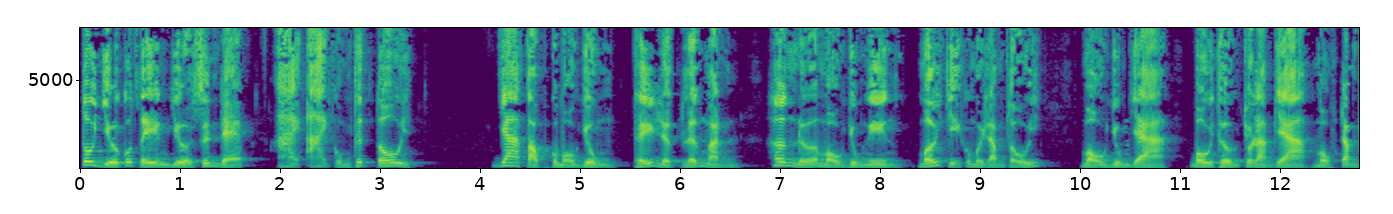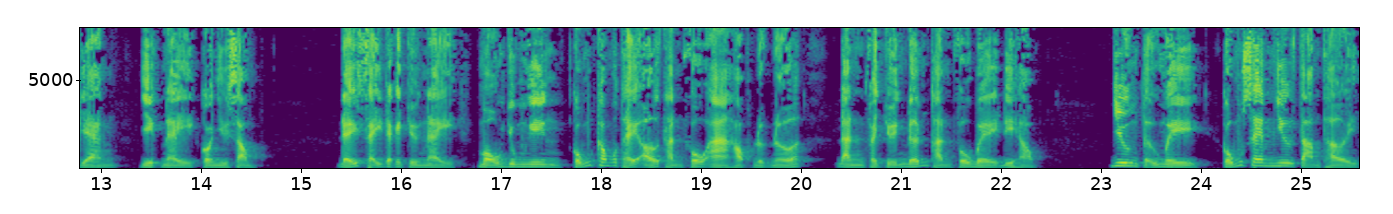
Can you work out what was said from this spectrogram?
tôi vừa có tiền vừa xinh đẹp, ai ai cũng thích tôi. Gia tộc của mộ dung, thế lực lớn mạnh, hơn nữa mộ dung nghiên mới chỉ có 15 tuổi. Mộ dung gia bồi thường cho Lam gia 100 vạn, việc này coi như xong. Để xảy ra cái chuyện này, mộ dung nghiên cũng không có thể ở thành phố A học được nữa, đành phải chuyển đến thành phố B đi học. Dương Tử Mi cũng xem như tạm thời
